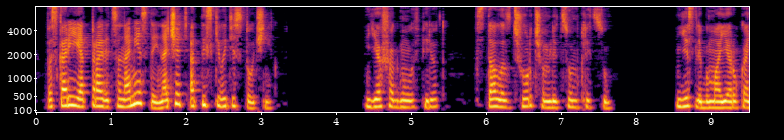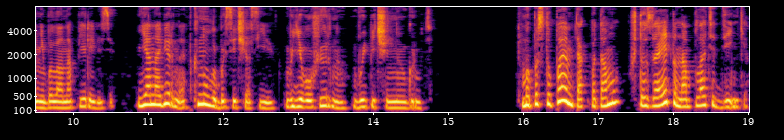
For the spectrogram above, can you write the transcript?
— поскорее отправиться на место и начать отыскивать источник. Я шагнула вперед, встала с Джорджем лицом к лицу. Если бы моя рука не была на перевязи, я, наверное, ткнула бы сейчас ею в его жирную, выпеченную грудь. Мы поступаем так потому, что за это нам платят деньги,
